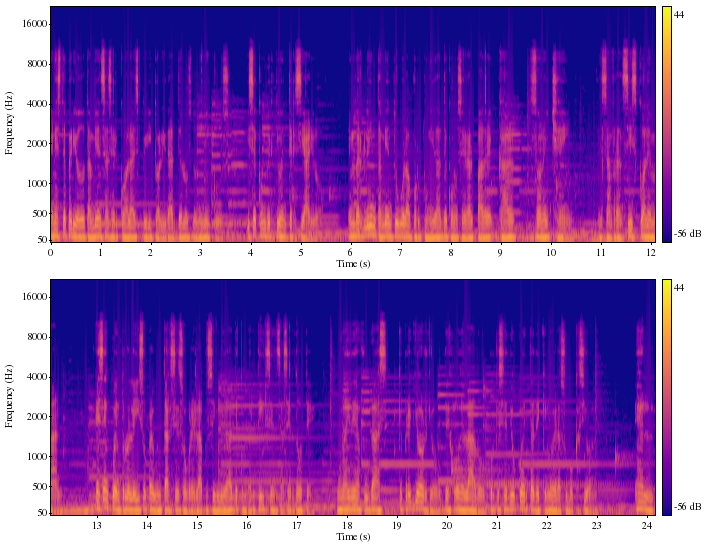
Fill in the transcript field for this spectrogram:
En este periodo también se acercó a la espiritualidad de los dominicos y se convirtió en terciario. En Berlín también tuvo la oportunidad de conocer al padre Karl Sonnenschein, el San Francisco alemán. Ese encuentro le hizo preguntarse sobre la posibilidad de convertirse en sacerdote, una idea fugaz que Pre Giorgio dejó de lado porque se dio cuenta de que no era su vocación. Él,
